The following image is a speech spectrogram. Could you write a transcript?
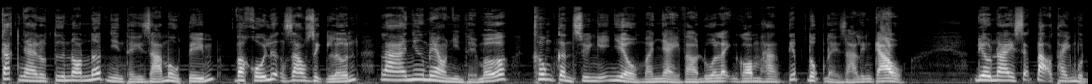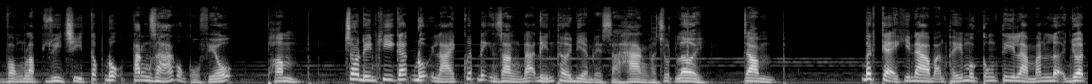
Các nhà đầu tư non nớt nhìn thấy giá màu tím và khối lượng giao dịch lớn là như mèo nhìn thấy mỡ, không cần suy nghĩ nhiều mà nhảy vào đua lệnh gom hàng tiếp tục đẩy giá lên cao. Điều này sẽ tạo thành một vòng lặp duy trì tốc độ tăng giá của cổ phiếu, pump, cho đến khi các đội lái quyết định rằng đã đến thời điểm để xả hàng và chốt lời, dump. Bất kể khi nào bạn thấy một công ty làm ăn lợi nhuận,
